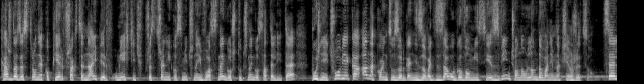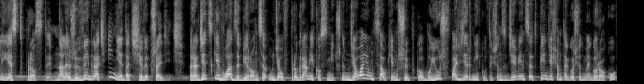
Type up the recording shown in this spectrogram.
Każda ze stron jako pierwsza chce najpierw umieścić w przestrzeni kosmicznej własnego sztucznego satelitę, później człowieka, a na końcu zorganizować załogową misję zwieńczoną lądowaniem na Księżycu. Cel jest prosty. Należy wygrać i nie dać się wyprzedzić. Radzieckie władze biorące udział w programie kosmicznym działają całkiem szybko, bo już w październiku 1957 roku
